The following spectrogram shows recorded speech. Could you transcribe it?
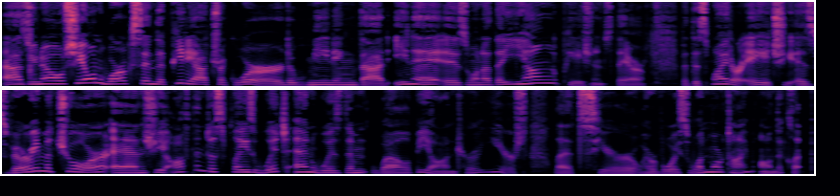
As you know, Shion works in the pediatric ward, meaning that Inhe is one of the young patients there. But despite her age, she is very mature and she often displays wit and wisdom well beyond her years. Let's hear her voice one more time on the clip.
